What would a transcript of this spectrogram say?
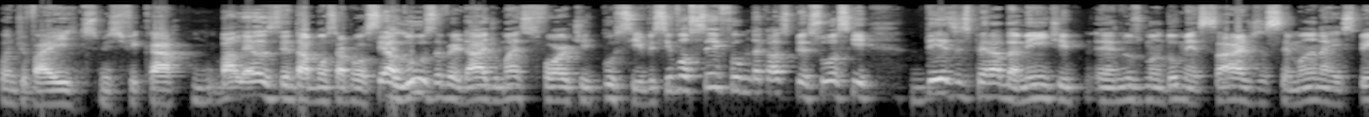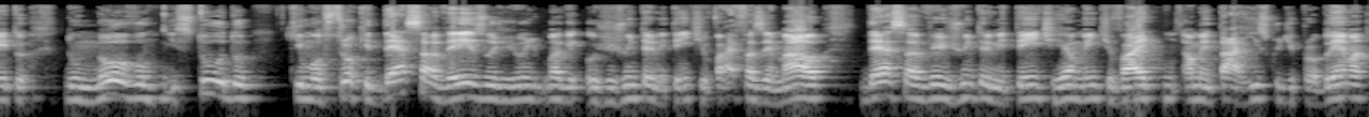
Onde vai desmistificar balelas e tentar mostrar para você a luz da verdade o mais forte possível. Se você foi uma daquelas pessoas que desesperadamente eh, nos mandou mensagens essa semana a respeito do novo estudo que mostrou que dessa vez o jejum, o jejum intermitente vai fazer mal, dessa vez o jejum intermitente realmente vai aumentar risco de problema,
